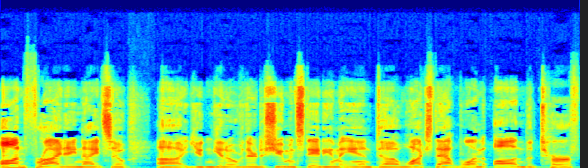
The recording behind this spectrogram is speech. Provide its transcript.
on Friday night. So uh, you can get over there to Schumann Stadium and uh, watch that one on the turf.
